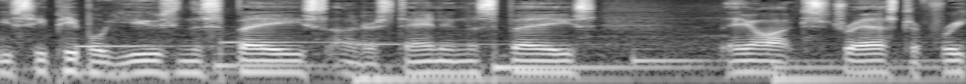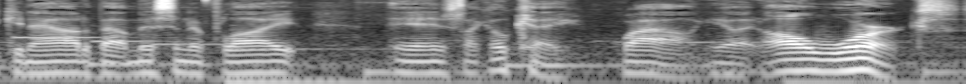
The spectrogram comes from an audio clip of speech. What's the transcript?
You see people using the space, understanding the space. They aren't stressed or freaking out about missing their flight. And it's like, okay, wow, you know, it all works.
